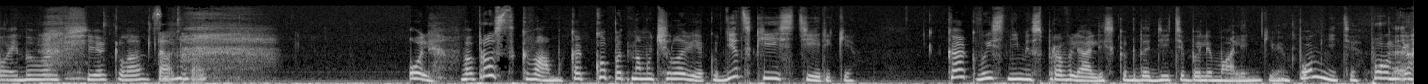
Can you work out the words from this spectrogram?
Ой, ну вообще класс. Так, так. Оль, вопрос к вам, как к опытному человеку. Детские истерики. Как вы с ними справлялись, когда дети были маленькими? Помните? Помню.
